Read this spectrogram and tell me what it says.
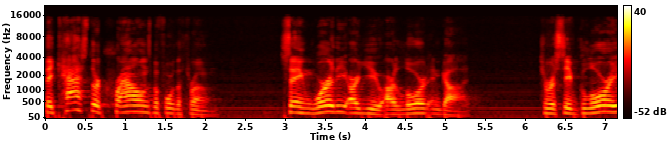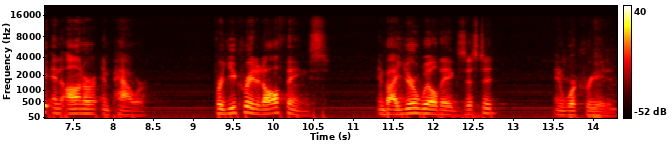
They cast their crowns before the throne, saying, Worthy are you, our Lord and God, to receive glory and honor and power. For you created all things, and by your will they existed and were created.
